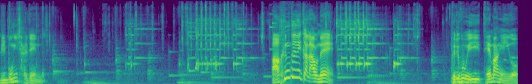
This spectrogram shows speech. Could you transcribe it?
밀봉이 잘 돼 있네. 아 흔드니까 나오네. 그리고 이 대망의 이거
